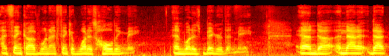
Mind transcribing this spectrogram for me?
I think of when I think of what is holding me and what is bigger than me. And, uh, and that, that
